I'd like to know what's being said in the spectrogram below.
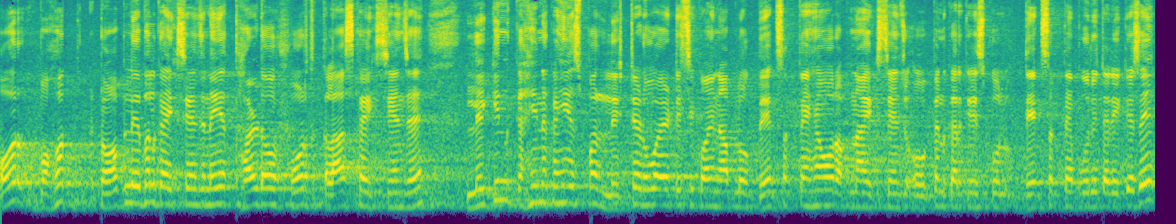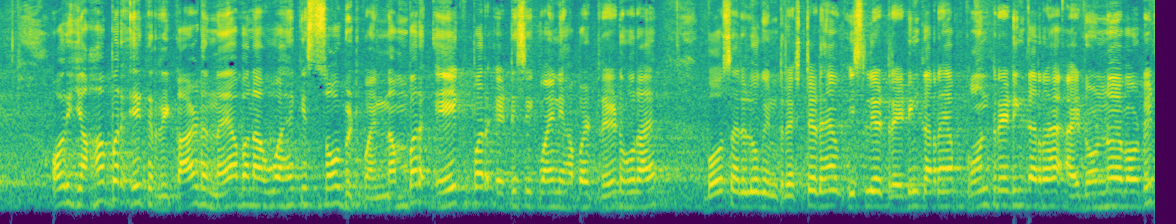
और बहुत टॉप लेवल का एक्सचेंज नहीं है थर्ड और फोर्थ क्लास का एक्सचेंज है। लेकिन कहीं ना कहीं इस पर लिस्टेड हुआ है टी सी कॉइन आप लोग देख सकते हैं और अपना एक्सचेंज ओपन करके इसको देख सकते हैं पूरी तरीके से। और यहाँ पर एक रिकॉर्ड नया बना हुआ है कि 100 बिटकॉइन नंबर एक पर ए टी सी कॉइन यहाँ पर ट्रेड हो रहा है। बहुत सारे लोग इंटरेस्टेड हैं इसलिए ट्रेडिंग कर रहे हैं। अब कौन ट्रेडिंग कर रहा है? I don't know about it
